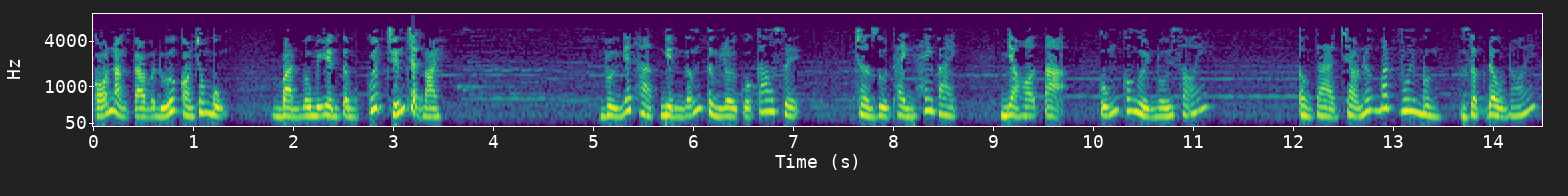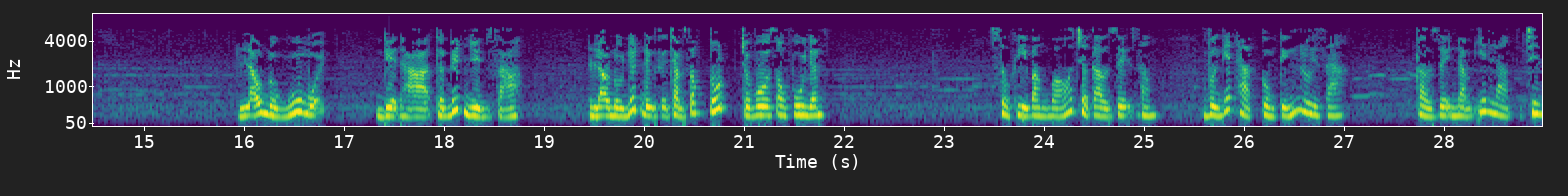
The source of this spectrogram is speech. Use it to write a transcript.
Có nàng ta và đứa còn trong bụng, bản vương bị yên tâm quyết chiến trận này. Vương Nhất Hạc nhìn ngẫm từng lời của Cao Dệ, cho dù thành hay bại, nhà họ tạ cũng có người nối dõi. Ông ta trào nước mắt vui mừng, dập đầu nói. Lão đồ ngu muội, điện hạ thật biết nhìn xa. Lão đồ nhất định sẽ chăm sóc tốt cho vô song phu nhân. Sau khi băng bó cho cào Duệ xong, Vương Nhất Hạc cùng kính lui ra. cào Duệ nằm yên lặng trên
